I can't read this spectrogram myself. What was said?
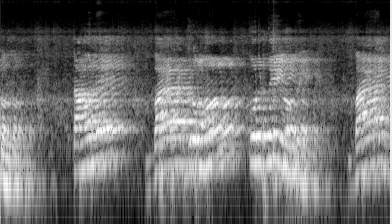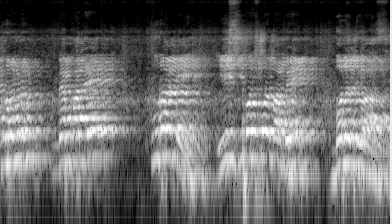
করল। তাহলে বায়াত গ্রহণ করতেই হবে। বায়াত গ্রহণ ব্যাপারে পুরাণে স্পষ্টভাবে বলে দেওয়া আছে।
